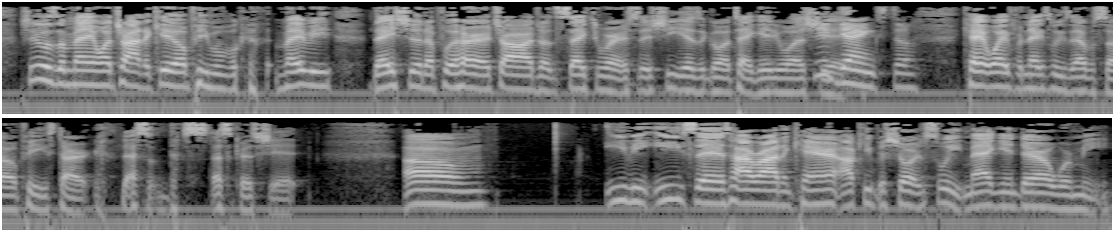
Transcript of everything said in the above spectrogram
she was the main one trying to kill people because maybe they should have put her in charge of the sanctuary since she isn't going to take anyone's She shit gangster. can't wait for next week's episode peace turk that's that's that's good shit um EVE says, hi Rod and Karen, I'll keep it short and sweet. Maggie and Daryl were me.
